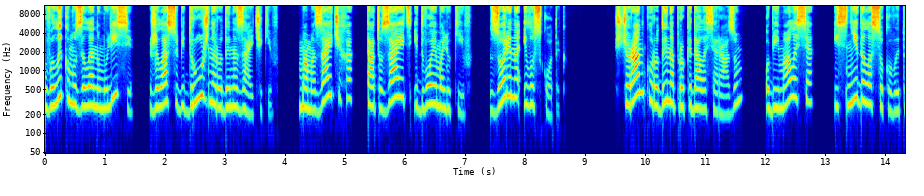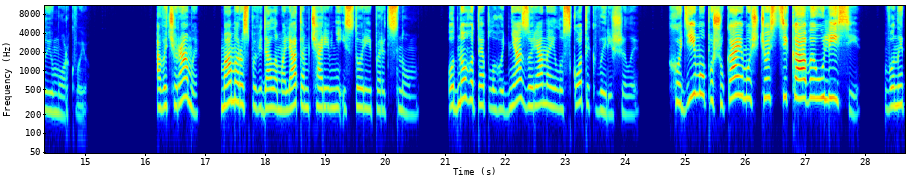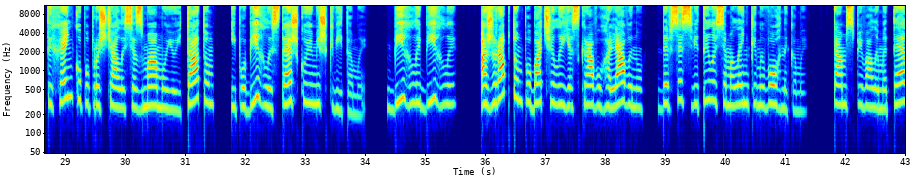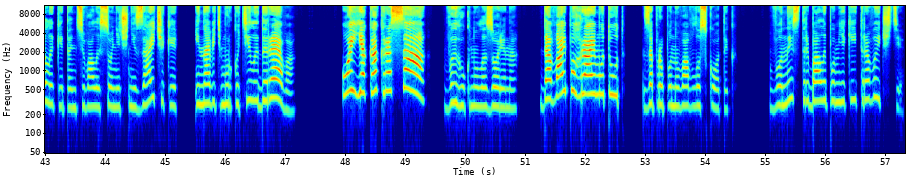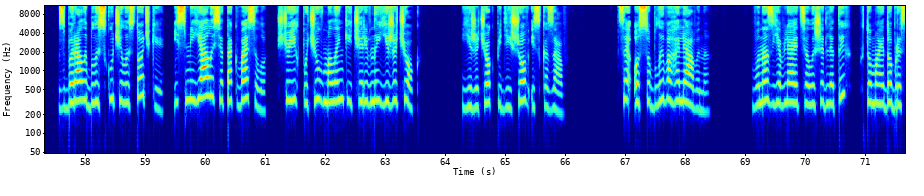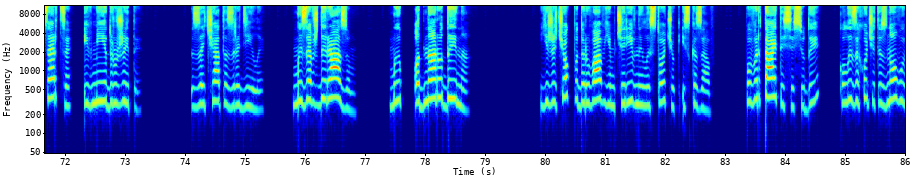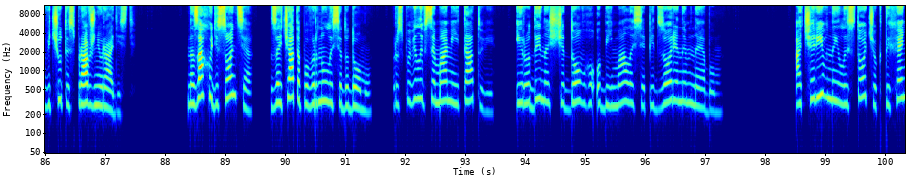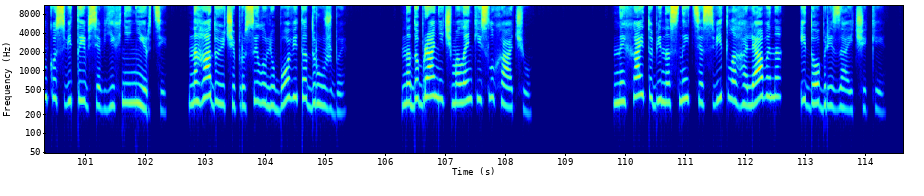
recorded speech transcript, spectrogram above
У великому зеленому лісі жила собі дружна родина зайчиків: мама зайчиха, тато заєць і двоє малюків Зоряна і Лоскотик. Щоранку родина прокидалася разом, обіймалася і снідала соковитою морквою. А вечорами мама розповідала малятам чарівні історії перед сном. Одного теплого дня Зоряна і Лоскотик вирішили Ходімо, пошукаємо щось цікаве у лісі. Вони тихенько попрощалися з мамою і татом і побігли стежкою між квітами. Бігли, бігли, аж раптом побачили яскраву галявину, де все світилося маленькими вогниками. Там співали метелики, танцювали сонячні зайчики і навіть муркотіли дерева. Ой, яка краса. вигукнула Зоряна. Давай пограємо тут, запропонував лоскотик. Вони стрибали по м'якій травичці, збирали блискучі листочки і сміялися так весело, що їх почув маленький чарівний їжачок. Їжачок підійшов і сказав Це особлива галявина. Вона з'являється лише для тих, хто має добре серце і вміє дружити. Зайчата зраділи. Ми завжди разом. Ми одна родина. Їжачок подарував їм чарівний листочок і сказав Повертайтеся сюди, коли захочете знову відчути справжню радість. На заході сонця зайчата повернулися додому, розповіли все мамі й татові, і родина ще довго обіймалася під зоряним небом. А чарівний листочок тихенько світився в їхній нірці, нагадуючи про силу любові та дружби. На добраніч, маленький слухачу. Нехай тобі насниться світла галявина і добрі зайчики.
